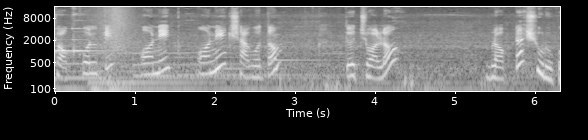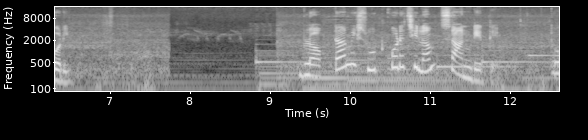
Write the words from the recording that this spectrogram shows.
সকলকে অনেক অনেক স্বাগতম। তো চলো ব্লগটা শুরু করি। ব্লগটা আমি শ্যুট করেছিলাম সানডেতে। তো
